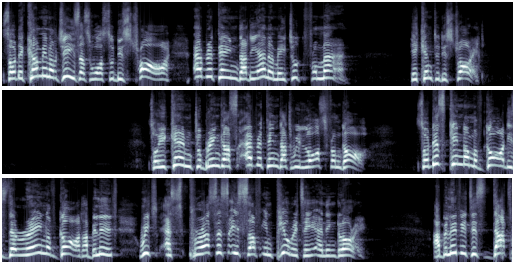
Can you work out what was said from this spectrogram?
So the coming of Jesus was to destroy everything that the enemy took from man. He came to destroy it. So he came to bring us everything that we lost from God. So this kingdom of God is the reign of God, I believe, which expresses itself in purity and in glory. I believe it is that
